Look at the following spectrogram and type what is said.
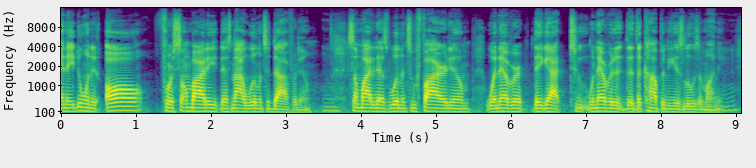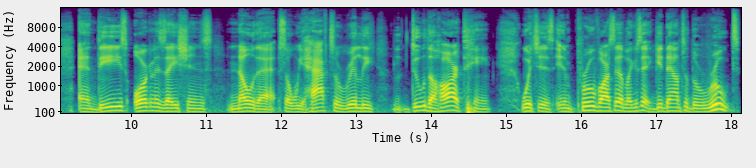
and they're doing it all for somebody that's not willing to die for them Mm. somebody that's willing to fire them whenever they got to whenever the, the, the company is losing money. Mm-hmm. and these organizations know that. So we have to really do the hard thing which is improve ourselves. Like you said get down to the root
